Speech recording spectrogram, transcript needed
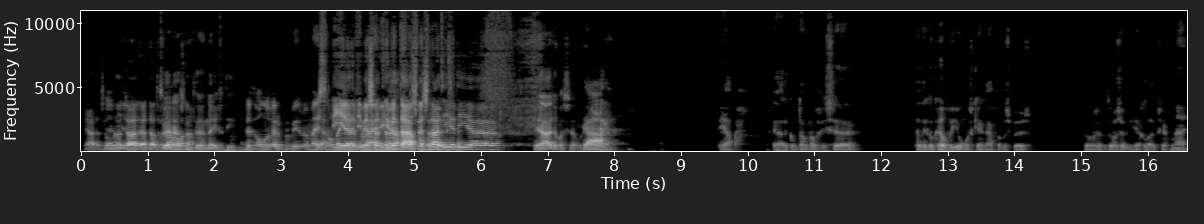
Ja, dat, is Ja, die, daar- dat we daar wonen. 2019. Dit onderwerp proberen we meestal Ja, een die, beetje eh, te die wedstrijd, de ja. thuiswedstrijd hier, die... eh, Ja, dat was heel Ja. Ja. Ja, er komt ook nog eens eh, dat ik ook heel veel jongens ken daar van de Spurs. Dat was, ook, dat was ook niet echt leuk, zeg maar. nee.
